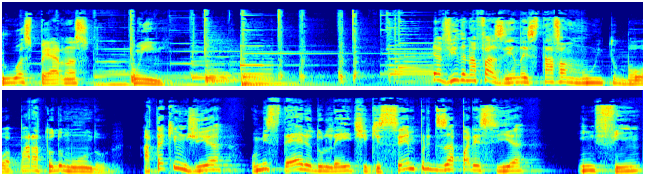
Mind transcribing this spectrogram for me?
duas pernas ruim. E a vida na fazenda estava muito boa para todo mundo. Até que um dia, o mistério do leite que sempre desaparecia, enfim,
